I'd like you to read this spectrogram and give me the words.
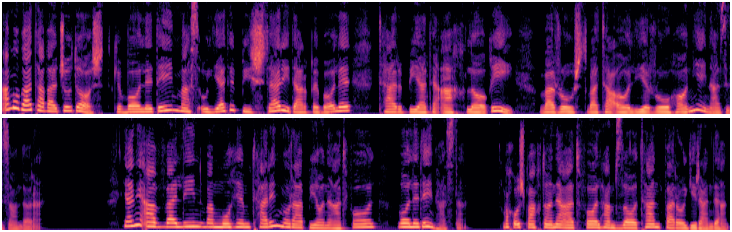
اما باید توجه داشت که والدین مسئولیت بیشتری در قبال تربیت اخلاقی و رشد و تعالی روحانی این عزیزان دارند. یعنی اولین و مهمترین مربیان اطفال والدین هستند و خوشبختانه اطفال هم ذاتا فراگیرندن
